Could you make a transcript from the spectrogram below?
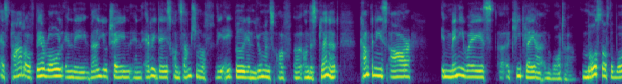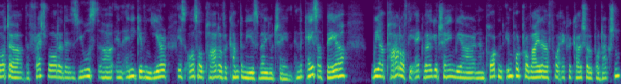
as part of their role in the value chain in everyday's consumption of the 8 billion humans of uh, on this planet companies are in many ways a key player in water most of the water the fresh water that is used uh, in any given year is also part of a company's value chain in the case of bayer we are part of the ag value chain. We are an important input provider for agricultural production.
